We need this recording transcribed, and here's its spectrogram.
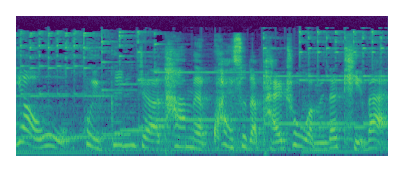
药物会跟着它们快速的排出我们的体外，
